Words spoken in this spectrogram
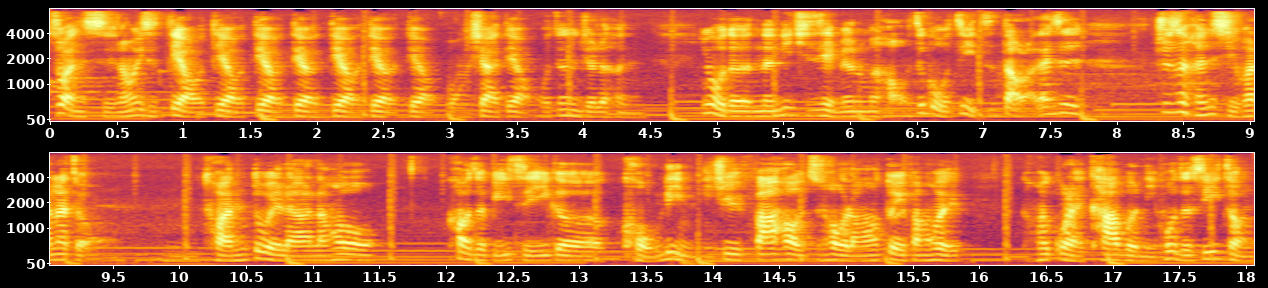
钻石，然后一直掉掉掉掉掉掉掉往下掉，我真的觉得很。因为我的能力其实也没有那么好，这个我自己知道了，但是就是很喜欢那种团队啦，然后靠着彼此一个口令，你去发号之后，然后对方会会过来 cover 你，或者是一种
